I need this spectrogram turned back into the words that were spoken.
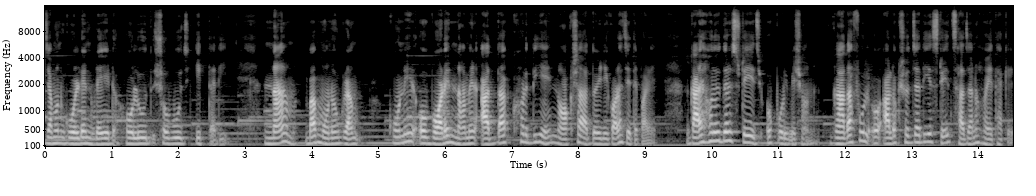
যেমন গোল্ডেন রেড হলুদ, সবুজ ইত্যাদি। নাম বা মনোগ্রাম কনের ও বরের নামের আদ্যাক্ষর দিয়ে নকশা তৈরি করা যেতে পারে। গায়ে হলুদের স্টেজ ও পরিবেশন, গাঁদা ফুল ও আলোকসজ্জা দিয়ে স্টেজ সাজানো হয়ে থাকে।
